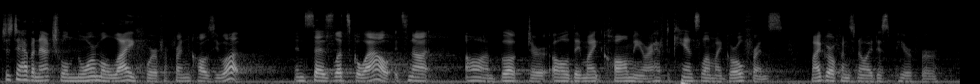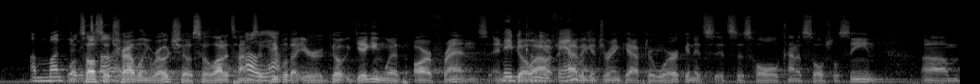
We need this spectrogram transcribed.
Just to have an actual normal life where if a friend calls you up and says, let's go out, it's not, oh, I'm booked or, oh, they might call me or I have to cancel on my girlfriends. My girlfriends know I disappear for a month well, at it's a also time. traveling roadshow, so a lot of times Oh, the yeah. people that you're go- gigging with are friends, and They you go become your out having a drink after work, and it's it's this whole kind of social scene. Um,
